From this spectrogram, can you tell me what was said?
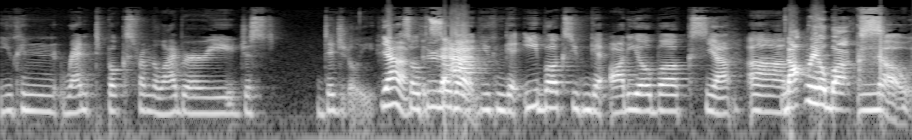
you can rent books from the library just digitally Yeah, so it's through so the app good. you can get ebooks you can get audiobooks Yeah. um, Not real books. no,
